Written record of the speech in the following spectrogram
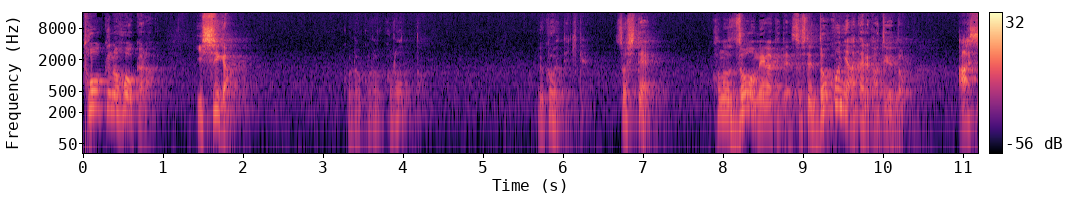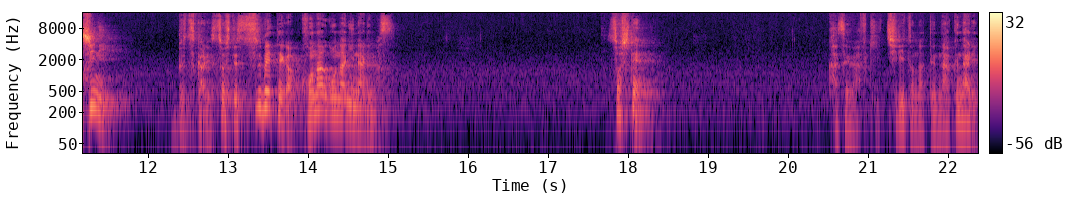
遠くの方から石がコロコロコロっと動いてきて。そしてこの像をめがけてそしてどこに当たるかというと足にぶつかりそして全てが粉々になります。そして風が吹き塵となってなくなり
